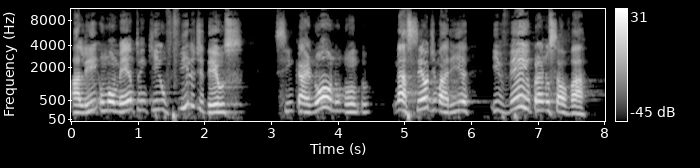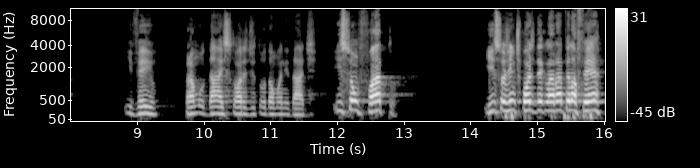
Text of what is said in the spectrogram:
ali um momento em que o Filho de Deus se encarnou no mundo, nasceu de Maria e veio para nos salvar. E veio para mudar a história de toda a humanidade. Isso é um fato. Isso a gente pode declarar pela fé.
